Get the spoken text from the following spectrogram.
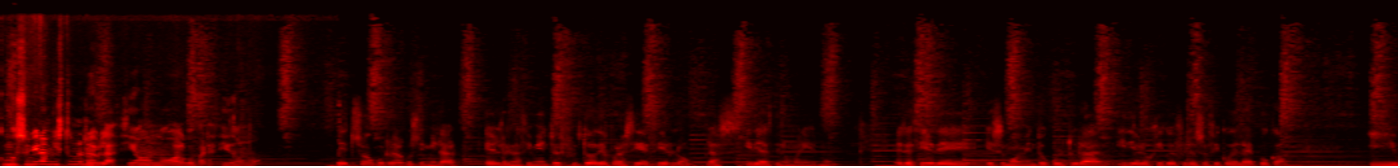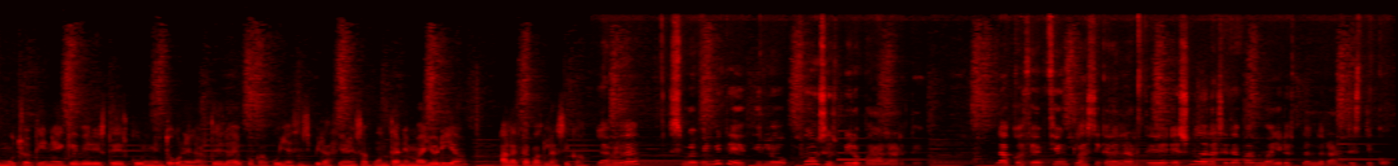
Como si hubieran visto una revelación o algo parecido, ¿no? De hecho, ocurrió algo similar. El Renacimiento es fruto de, por así decirlo, las ideas del humanismo, es decir, de ese movimiento cultural, ideológico y filosófico de la época, y mucho tiene que ver este descubrimiento con el arte de la época, cuyas inspiraciones apuntan en mayoría a la etapa clásica. La verdad, si me permite decirlo, fue un suspiro para el arte. La concepción clásica del arte es una de las etapas de mayor esplendor artístico,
